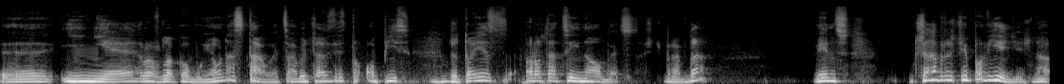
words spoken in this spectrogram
e, i nie rozlokowują na stałe. Cały czas jest to opis, że to jest rotacyjna obecność, prawda? Więc trzeba wreszcie powiedzieć, no,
